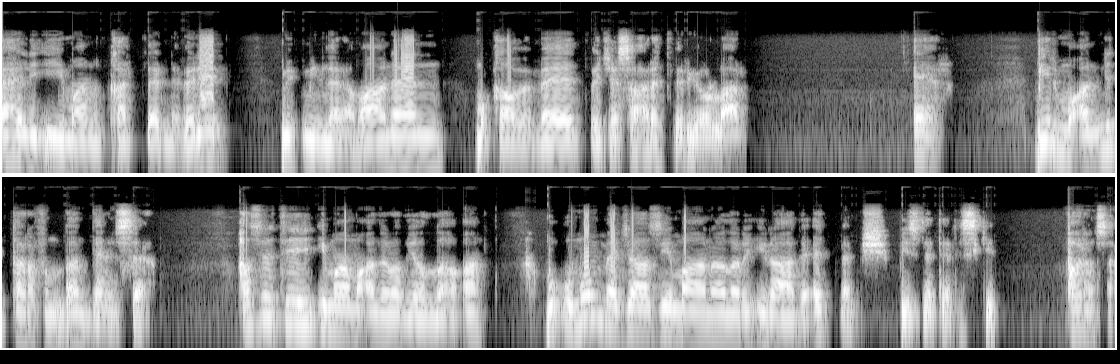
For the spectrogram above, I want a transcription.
ehli imanın kalplerine verip müminlere manen mukavemet ve cesaret veriyorlar. Eğer bir muannit tarafından denilse Hz. İmam Ali radıyallahu anh bu umum mecazi manaları irade etmemiş. Biz de deriz ki faraza.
